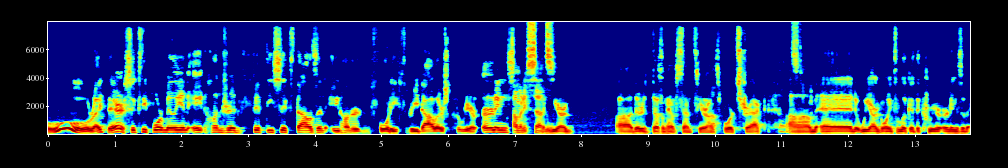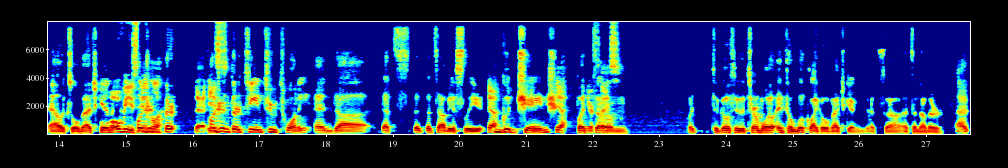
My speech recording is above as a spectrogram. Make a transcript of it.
Ooh, right there. Sixty-four million eight hundred fifty-six thousand eight hundred and forty-three dollars career earnings. How many cents? And we are. Uh, there doesn't have cents here on Spotrac, Oh, um, and we are going to look at the career earnings of Alex Ovechkin. Well, Ovi's in la- 113 Yeah, he's, 113, 220, and uh, that's that, that's obviously Yeah. good change. Yeah, but um, but to go through the turmoil and to look like Ovechkin, that's uh, that's another. Uh,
